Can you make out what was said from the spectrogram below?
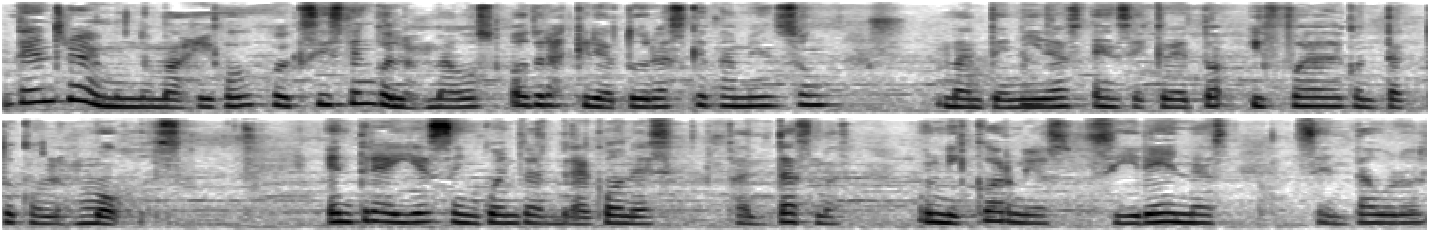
Dentro del mundo mágico coexisten con los magos otras criaturas que también son mantenidas en secreto y fuera de contacto con los moguls. Entre ellas se encuentran dragones, fantasmas, unicornios, sirenas, centauros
